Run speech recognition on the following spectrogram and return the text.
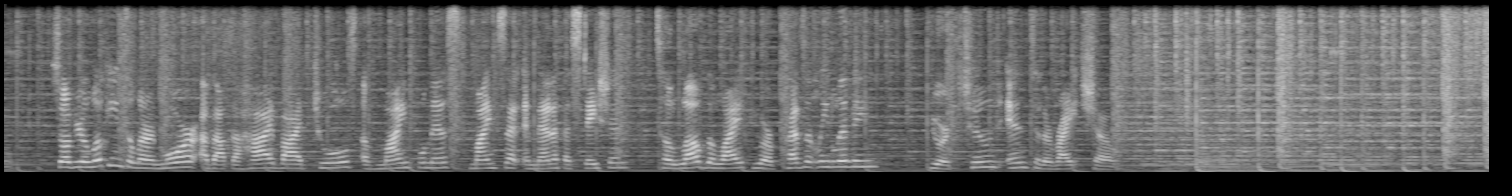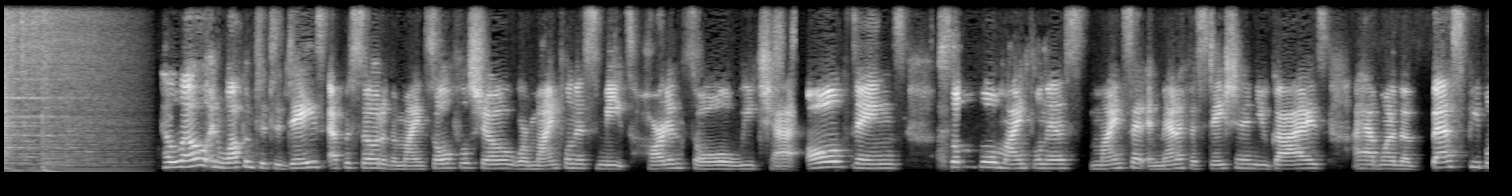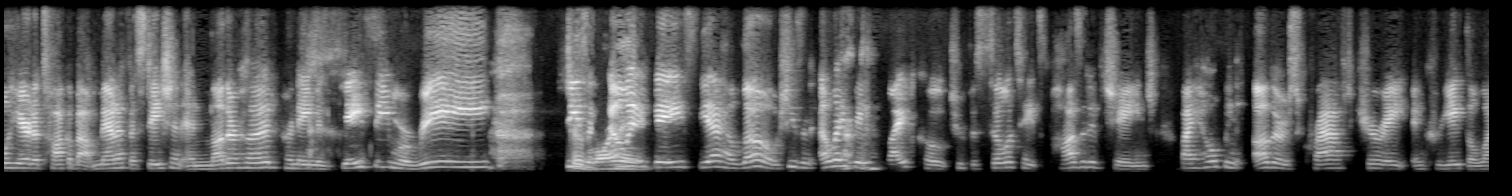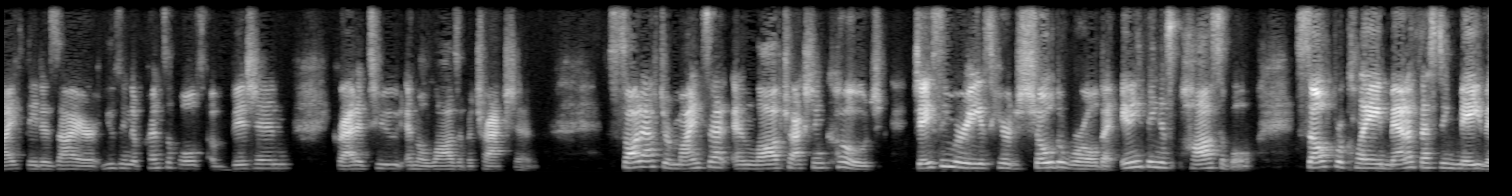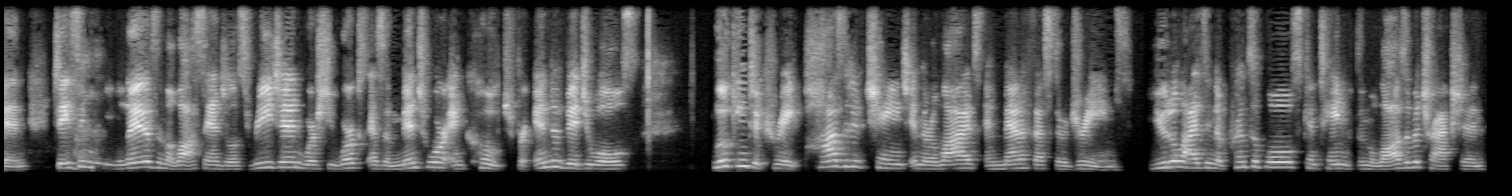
So, if you're looking to learn more about the high vibe tools of mindfulness, mindset, and manifestation to love the life you are presently living, you are tuned into the right show. Hello, and welcome to today's episode of the MindSoulful Show, where mindfulness meets heart and soul. We chat all things soulful mindfulness, mindset, and manifestation. You guys, I have one of the best people here to talk about manifestation and motherhood. Her name is Jaci Marie. She's an LA based, yeah, hello. She's an LA based life coach who facilitates positive change by helping others craft, curate, and create the life they desire using the principles of vision, gratitude, and the laws of attraction. Sought after mindset and law of attraction coach, Jaci Marie is here to show the world that anything is possible. Self proclaimed manifesting maven, Jaci Marie lives in the Los Angeles region where she works as a mentor and coach for individuals looking to create positive change in their lives and manifest their dreams. Utilizing the principles contained within the laws of attraction,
